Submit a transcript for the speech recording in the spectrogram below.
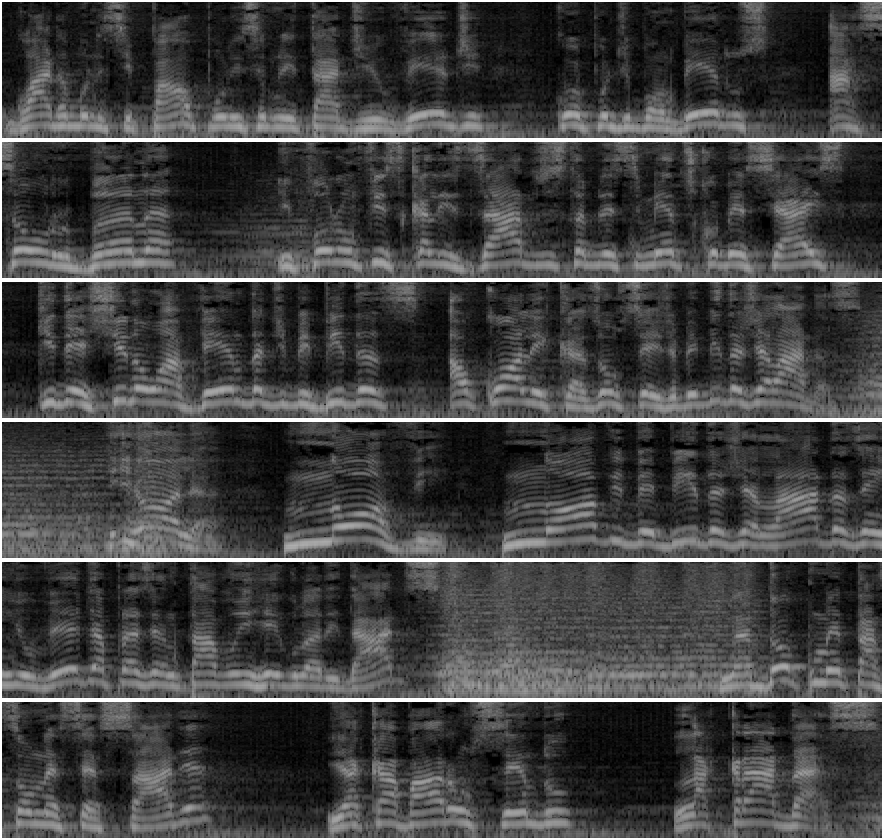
Guarda Municipal, Polícia Militar de Rio Verde, Corpo de Bombeiros, Ação Urbana e foram fiscalizados estabelecimentos comerciais que destinam a venda de bebidas alcoólicas, ou seja, bebidas geladas. E olha, nove Nove bebidas geladas em Rio Verde apresentavam irregularidades na documentação necessária e acabaram sendo lacradas.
